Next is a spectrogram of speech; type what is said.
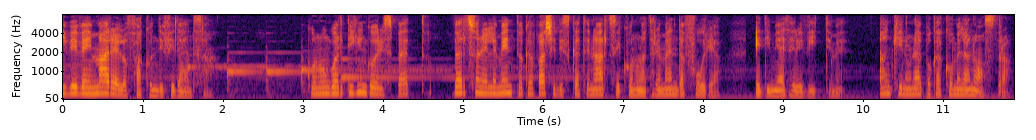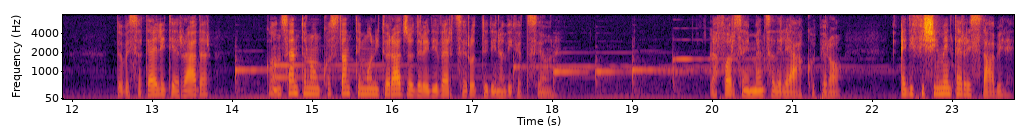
Chi vive in mare lo fa con diffidenza, con un guardingo rispetto verso un elemento capace di scatenarsi con una tremenda furia e di mietere vittime, anche in un'epoca come la nostra, dove satelliti e radar consentono un costante monitoraggio delle diverse rotte di navigazione. La forza immensa delle acque, però, è difficilmente arrestabile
